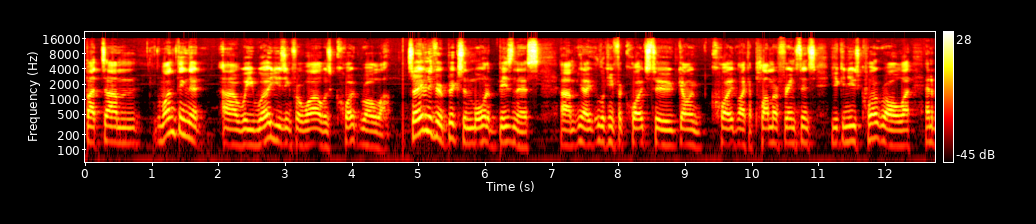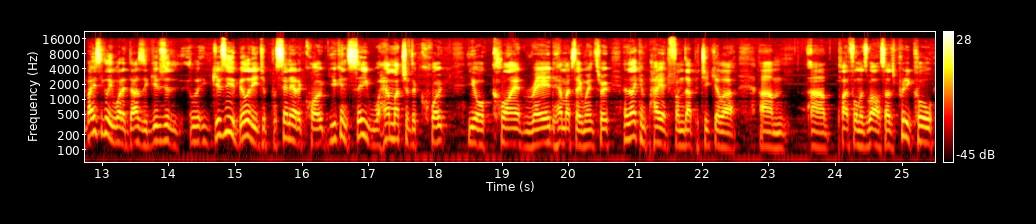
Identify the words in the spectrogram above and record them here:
But um, one thing that uh, we were using for a while was Quote Roller. So even if you're a bricks and mortar business, um, you know, looking for quotes to go and quote like a plumber, for instance, you can use Quote Roller, and basically what it does, it gives you it gives you the ability to send out a quote. You can see how much of the quote your client read, how much they went through, and they can pay it from that particular um, uh, platform as well. So it's pretty cool,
